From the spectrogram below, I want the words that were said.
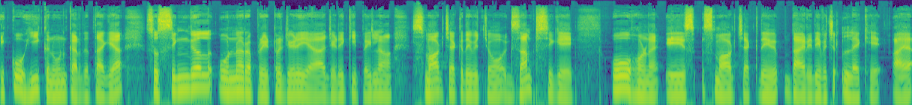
ਇੱਕੋ ਹੀ ਕਾਨੂੰਨ ਕਰ ਦਿੱਤਾ ਗਿਆ। ਸੋ ਸਿੰਗਲ ਓਨਰ ਆਪਰੇਟਰ ਜਿਹੜੇ ਆ ਜਿਹੜੇ ਕਿ ਪਹਿਲਾਂ ਸਮੋਕ ਚੈੱਕ ਦੇ ਵਿੱਚੋਂ ਐਗਜ਼ੈਂਪਟ ਸੀਗੇ ਉਹ ਹੁਣ ਇਸ ਸਮੋਕ ਚੈੱਕ ਦੇ ਦਾਇਰੇ ਦੇ ਵਿੱਚ ਲੈ ਕੇ ਆਇਆ,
